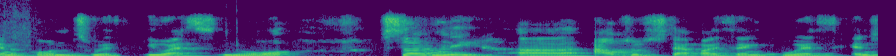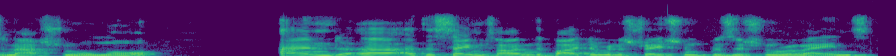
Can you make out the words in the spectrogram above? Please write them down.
in accordance with US law certainly uh, out of step, I think, with international law. And uh, at the same time, the Biden administration position remains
